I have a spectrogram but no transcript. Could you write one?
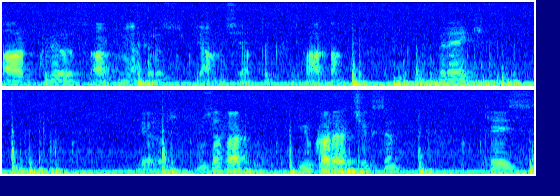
arttırıyoruz, artım yapıyoruz. Yanlış yaptık. Pardon. Break diyoruz. Bu sefer yukarı çıksın. Case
